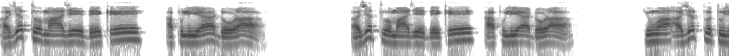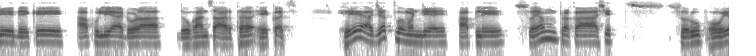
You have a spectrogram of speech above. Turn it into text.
अजत्व माझे देखे आपुलिया डोळा. अजत्व माझे देखे आपुलिया डोळा. किंवा अजत्व तुझे देखे आपुलिया डोळा दोघांचा अर्थ एकच. हे अजत्व म्हणजे आपले स्वयंप्रकाशित स्वरूप होय.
